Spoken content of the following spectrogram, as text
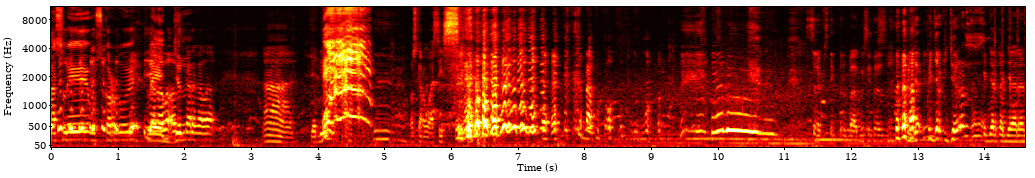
asli Oscar tuh kalau legend Oscar kalau. Nah, jadi Oscar Wasis kenapa? slapstick terbagus itu kejar kejar kejaran Kejar-kejaran.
